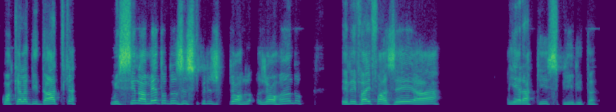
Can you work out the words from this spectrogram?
com aquela didática, o ensinamento dos espíritos jorrando, ele vai fazer a hierarquia espírita.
